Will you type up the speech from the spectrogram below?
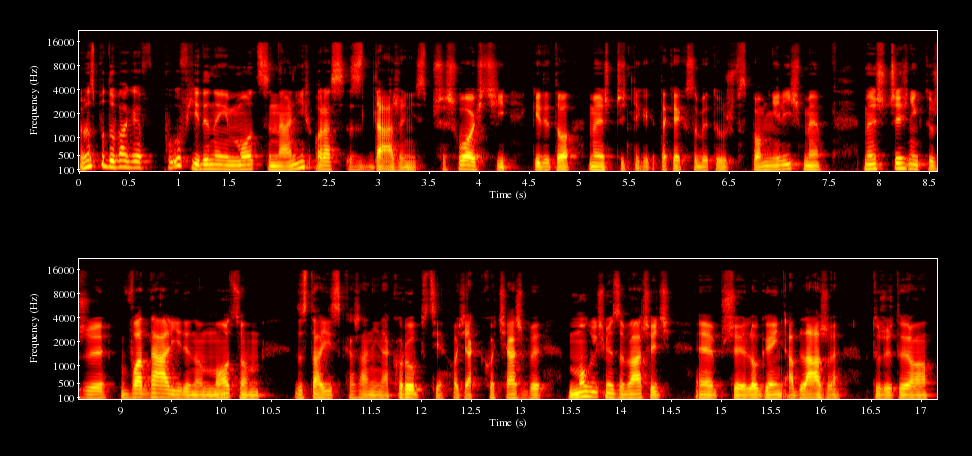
biorąc pod uwagę wpływ jedynej mocy na nich oraz zdarzeń z przeszłości, kiedy to mężczyźni, tak jak sobie tu już wspomnieliśmy, mężczyźni, którzy władali jedyną mocą, zostali skazani na korupcję, choć jak chociażby mogliśmy zobaczyć e, przy Logain Ablarze, który to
